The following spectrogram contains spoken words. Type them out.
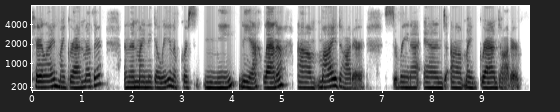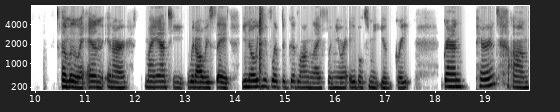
Caroline, my grandmother, and then my Nigawi, and of course, me, Nia, Lana, um, my daughter, Serena, and um, my granddaughter, Amu. And in our my auntie would always say, you know, you've lived a good long life when you were able to meet your great grandparent um,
